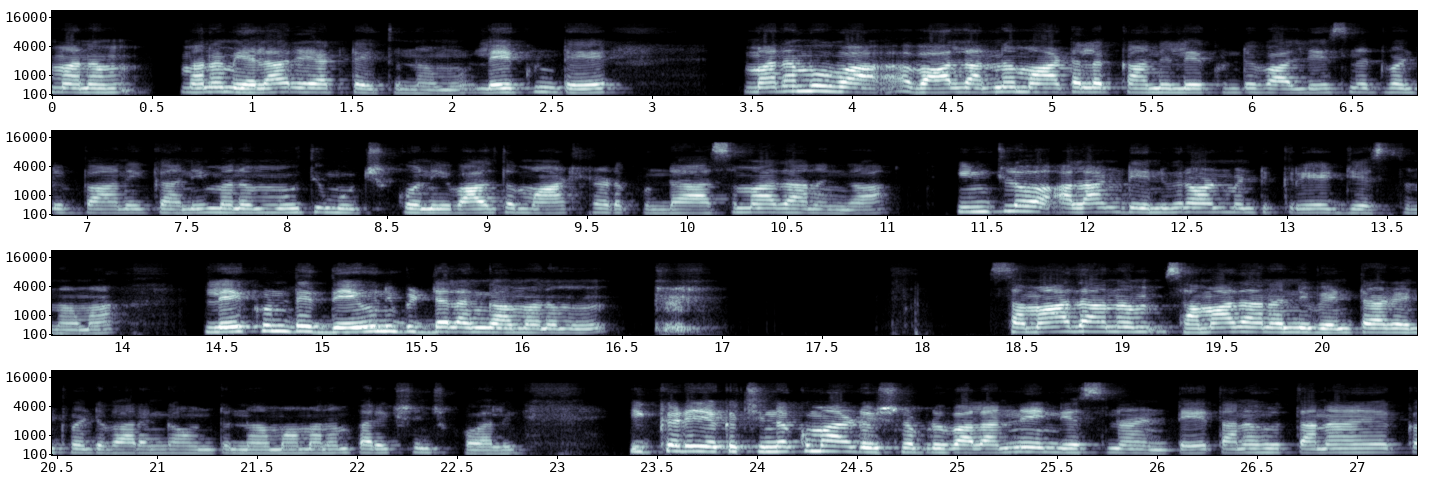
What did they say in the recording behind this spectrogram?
మనం మనం ఎలా రియాక్ట్ అవుతున్నాము? లేకుంటే మనము వా వాళ్ళు అన్న మాటలకు కానీ లేకుంటే వాళ్ళు చేసినటువంటి బానికి కానీ మనం మూతి ముడుచుకొని వాళ్ళతో మాట్లాడకుండా అసమాధానంగా ఇంట్లో అలాంటి ఎన్విరాన్మెంట్ క్రియేట్ చేస్తున్నామా? లేకుంటే దేవుని బిడ్డలంగా మనము సమాధానం సమాధానాన్ని వెంటాడేటువంటి వారంగా ఉంటున్నామా? మనం పరీక్షించుకోవాలి. ఇక్కడ యొక్క చిన్న కుమారుడు వచ్చినప్పుడు వాళ్ళన్నీ ఏం చేస్తున్నాడంటే తన తన యొక్క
